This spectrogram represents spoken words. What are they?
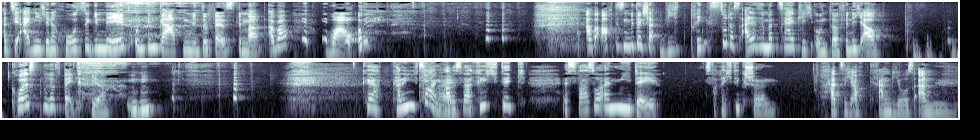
hat sie eigentlich eine Hose genäht und den Garten winterfest gemacht. Aber wow. Aber auch diesen Mittagsschlaf. Wie bringst du das alles immer zeitlich unter? Finde ich auch. Größten Respekt hier. Mhm. Ja, kann ich nicht sagen, aber es war richtig, es war so ein Me-Day. Es war richtig schön. Hört sich auch grandios an.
